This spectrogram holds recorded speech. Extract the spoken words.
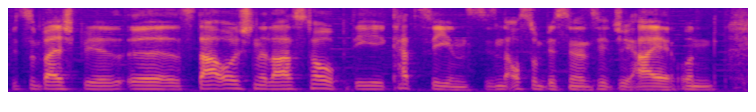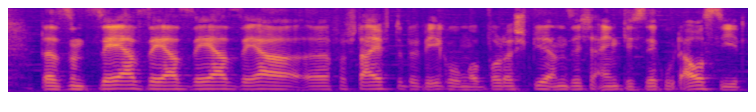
Wie zum Beispiel äh, Star Ocean The Last Hope, die Cutscenes, die sind auch so ein bisschen CGI und das sind sehr, sehr, sehr, sehr äh, versteifte Bewegungen, obwohl das Spiel an sich eigentlich sehr gut aussieht.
